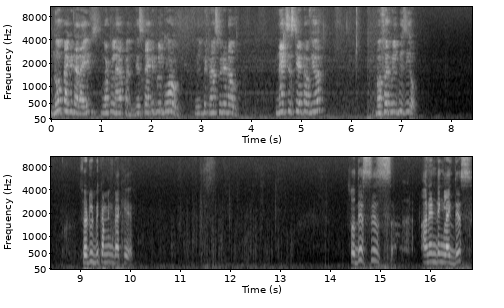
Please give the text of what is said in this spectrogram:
no packet arrives, what will happen? This packet will go out, will be transmitted out. Next state of your buffer will be 0. So it will be coming back here. So this is unending like this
